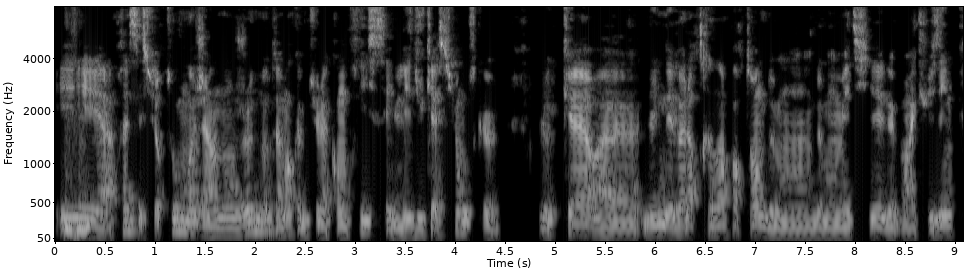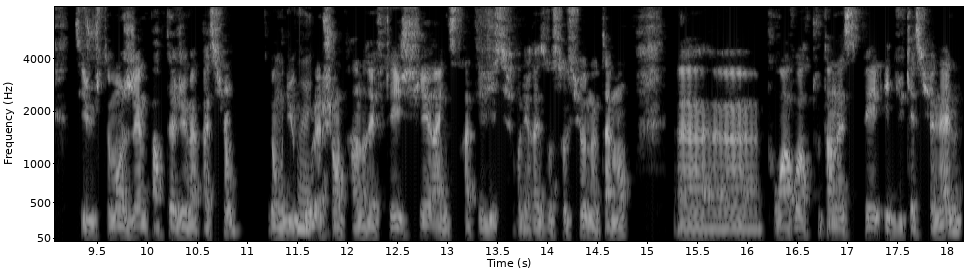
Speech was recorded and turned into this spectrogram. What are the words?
Et mhm. après, c'est surtout, moi, j'ai un enjeu, notamment comme tu l'as compris, c'est l'éducation, parce que le cœur, euh, l'une des valeurs très importantes de mon de mon métier dans la cuisine, c'est justement j'aime partager ma passion. Donc du coup là, je suis en train de réfléchir à une stratégie sur les réseaux sociaux notamment euh, pour avoir tout un aspect éducationnel.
